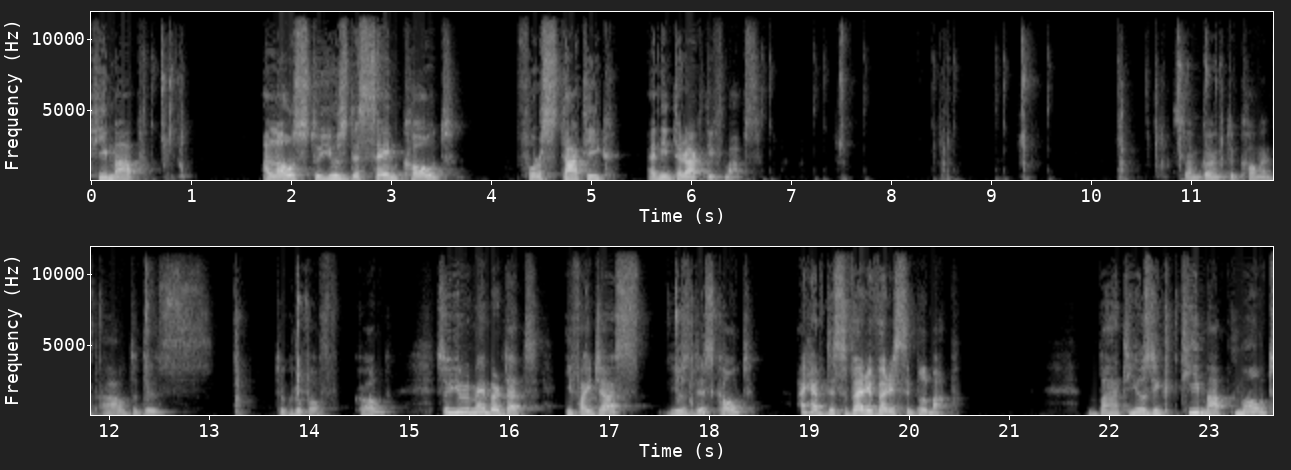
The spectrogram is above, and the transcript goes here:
tmap allows to use the same code for static and interactive maps. So I'm going to comment out this to group of code. So you remember that if I just use this code, I have this very, very simple map. But using tmap mode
